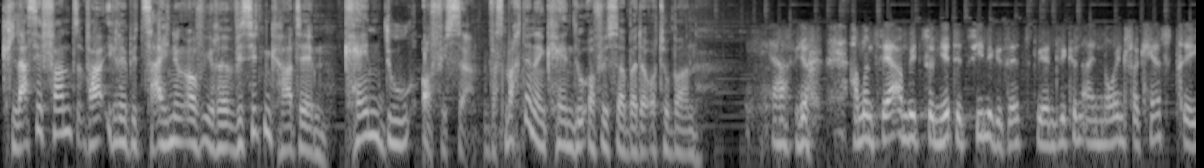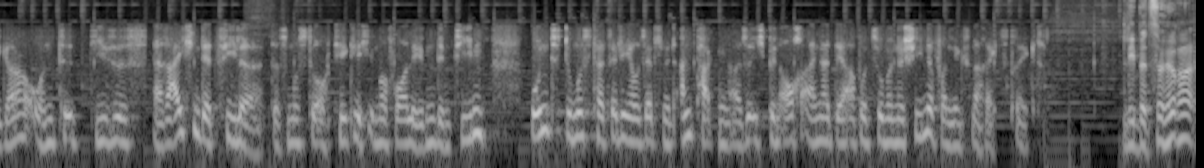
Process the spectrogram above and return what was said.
klasse fand, war Ihre Bezeichnung auf Ihrer Visitenkarte. Can-Do Officer. Was macht denn ein Can-Do Officer bei der Autobahn? Ja, wir haben uns sehr ambitionierte Ziele gesetzt. Wir entwickeln einen neuen Verkehrsträger und dieses Erreichen der Ziele, das musst du auch täglich immer vorleben, dem Team. Und du musst tatsächlich auch selbst mit anpacken. Also ich bin auch einer, der ab und zu mal eine Schiene von links nach rechts trägt. Liebe Zuhörer,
